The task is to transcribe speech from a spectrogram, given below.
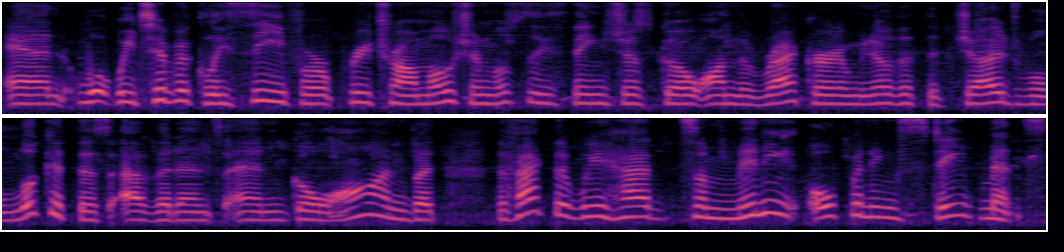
and what we typically see for a pretrial motion, most of these things just go on the record, and we know that the judge will look at this evidence and go on. But the fact that we had some mini opening statements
